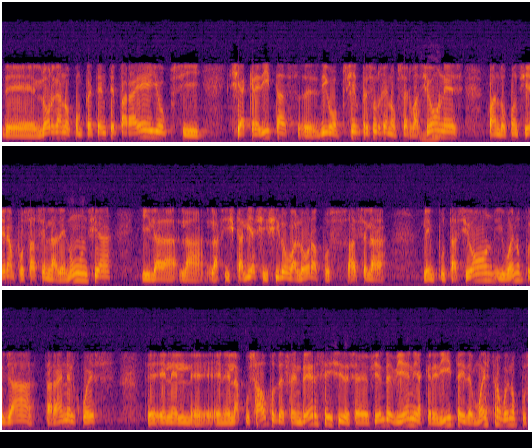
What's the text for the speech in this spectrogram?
del órgano competente para ello si si acreditas, eh, digo, siempre surgen observaciones, cuando consideran, pues hacen la denuncia y la, la, la fiscalía, si sí lo valora, pues hace la, la imputación y bueno, pues ya estará en el juez, eh, en, el, eh, en el acusado, pues defenderse y si se defiende bien y acredita y demuestra, bueno, pues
